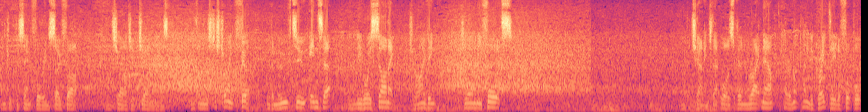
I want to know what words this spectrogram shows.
100% for him so far in charge of Germany. Netherlands just trying to fill with a move to Inter and Leroy Sané driving Germany forwards. What a challenge that was. And right now, Hera not playing a great deal of football.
